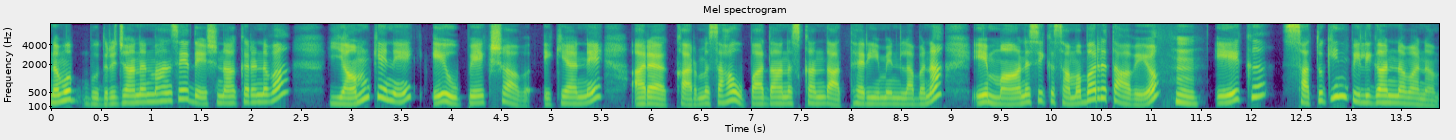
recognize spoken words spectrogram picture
නමුත් බුදුරජාණන් වහන්සේ දේශනා කරනවා යම් කෙනෙක් ඒ උපේක්ෂාව, ඒ කියන්නේ අර කර්ම සහ උපාදානස්කන්ධ අත්හැරීමෙන් ලබන ඒ මානසික සමබරතාවය ඒක සතුකින් පිළිගන්නවා නම්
